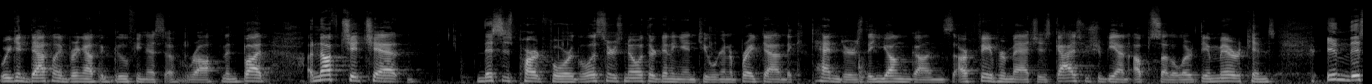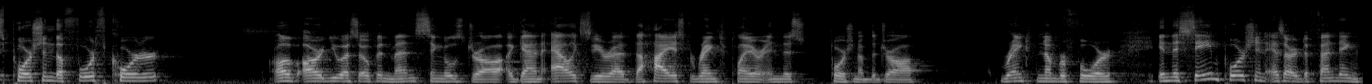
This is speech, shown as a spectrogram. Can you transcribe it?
we can definitely bring out the goofiness of Rothman. But enough chit chat. This is part four. The listeners know what they're getting into. We're going to break down the contenders, the young guns, our favorite matches, guys who should be on upset alert, the Americans. In this portion, the fourth quarter of our U.S. Open men's singles draw. Again, Alex Zverev, the highest ranked player in this portion of the draw, ranked number four in the same portion as our defending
